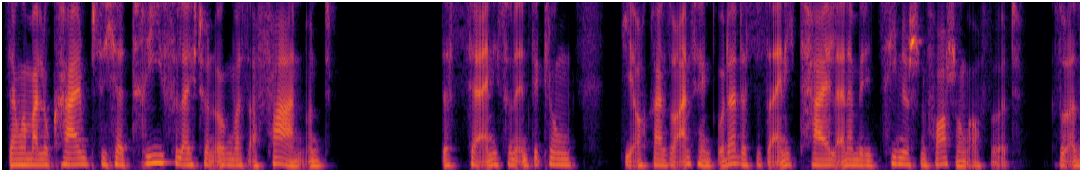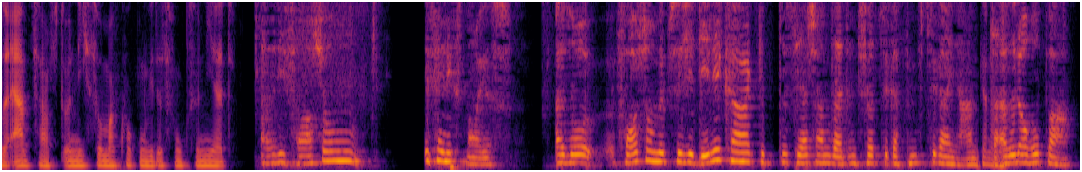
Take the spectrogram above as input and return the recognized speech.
sagen wir mal, lokalen Psychiatrie vielleicht schon irgendwas erfahren. Und das ist ja eigentlich so eine Entwicklung, die auch gerade so anfängt, oder? Dass es eigentlich Teil einer medizinischen Forschung auch wird. So, also ernsthaft und nicht so mal gucken, wie das funktioniert. Also die Forschung ist ja nichts Neues. Also Forschung mit Psychedelika gibt es ja schon seit den 40er, 50er Jahren, genau. also in Europa.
